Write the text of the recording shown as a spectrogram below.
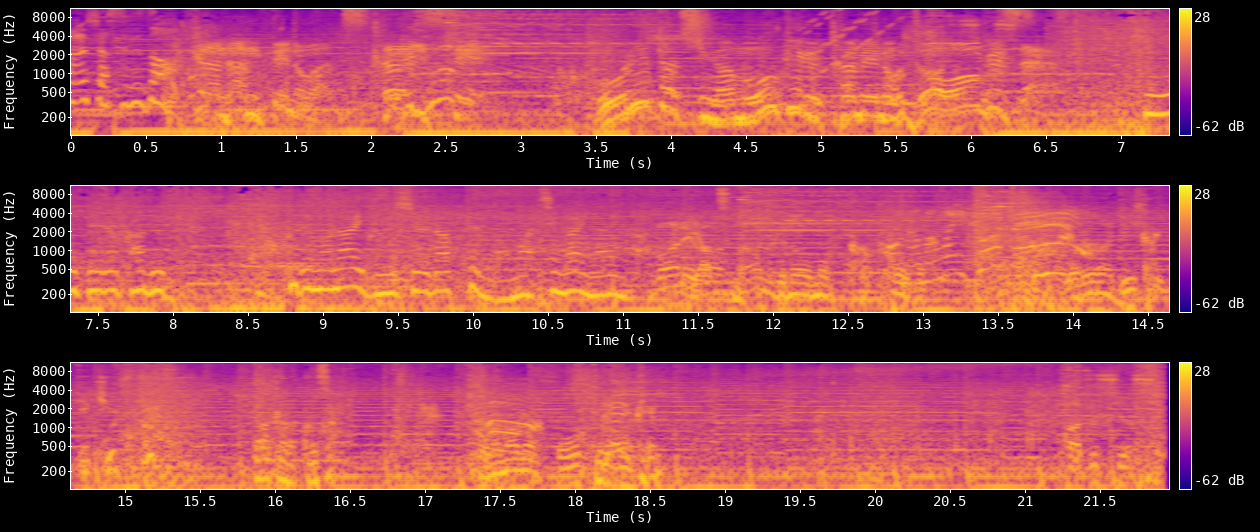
感謝するぞ。かなんてのは使い捨て俺たちが儲けるための道具さ。聞いてる限りろくでもない群衆だってのは間違いないが我は奴の苦悩もかっこいいこのまま行こうぜ俺は理解できる。だからこそこのまま放ってはおけ。ん外しをし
